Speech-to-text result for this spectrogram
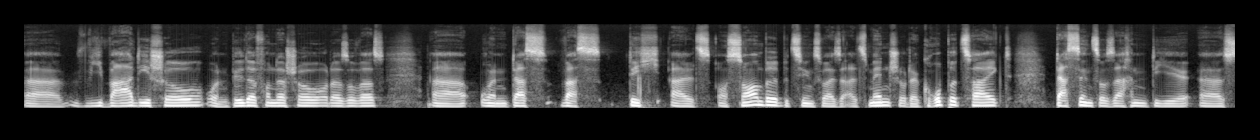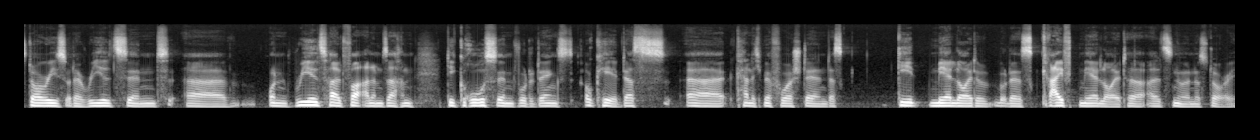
äh, wie war die Show und Bilder von der Show oder sowas. Äh, und das, was dich als Ensemble beziehungsweise als Mensch oder Gruppe zeigt, das sind so Sachen, die äh, Stories oder Reels sind. Äh, und Reels halt vor allem Sachen, die groß sind, wo du denkst, okay, das äh, kann ich mir vorstellen, das geht mehr Leute oder es greift mehr Leute als nur eine Story.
